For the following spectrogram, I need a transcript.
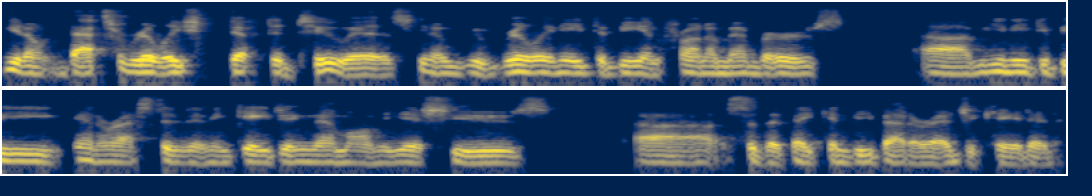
you know, that's really shifted too is, you know, you really need to be in front of members. Um, you need to be interested in engaging them on the issues uh, so that they can be better educated.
